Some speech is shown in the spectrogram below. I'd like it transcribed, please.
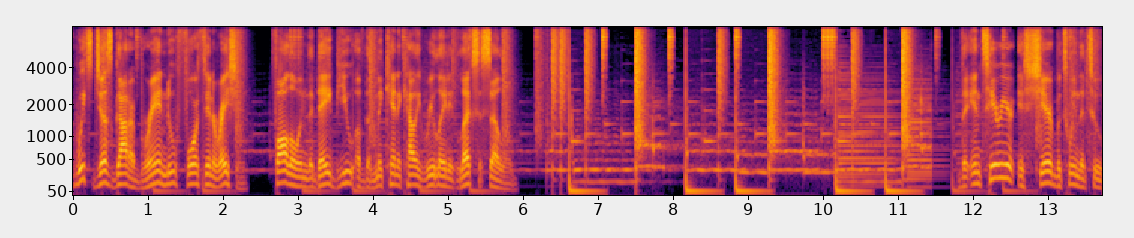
which just got a brand new fourth generation, following the debut of the mechanically related Lexus LM. The interior is shared between the two,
